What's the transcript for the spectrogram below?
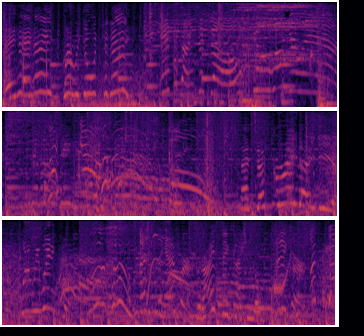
Hey, hey, hey! Where are we going today? That's a great idea! What are we waiting for? Woohoo! Best thing ever! But I think I can go bigger! Let's go!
